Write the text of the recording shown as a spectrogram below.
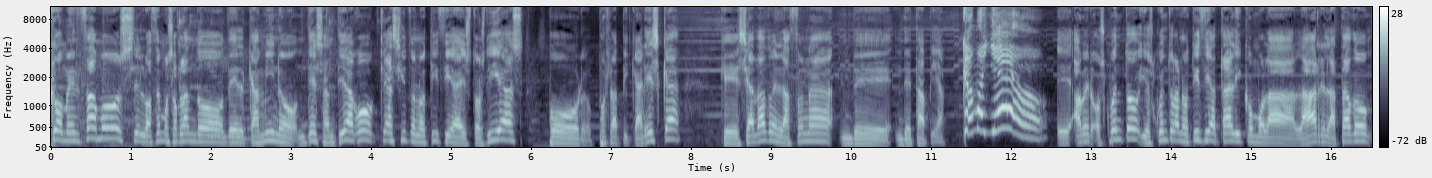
Comenzamos, lo hacemos hablando del Camino de Santiago, que ha sido noticia estos días por, por la picaresca que se ha dado en la zona de, de Tapia. ¡Como yo! Eh, a ver, os cuento y os cuento la noticia tal y como la, la ha relatado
